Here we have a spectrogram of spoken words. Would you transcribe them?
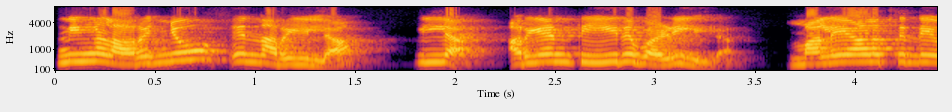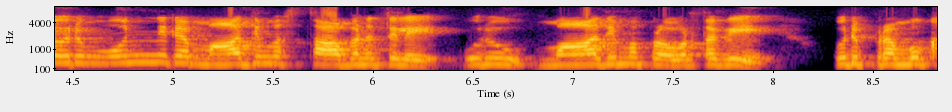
നിങ്ങൾ അറിഞ്ഞോ എന്നറിയില്ല. ഇല്ല അറിയാൻ തീരെ വഴിയില്ല. മലയാളത്തിന്റെ ഒരു മുൻനിര മാധ്യമ സ്ഥാപനത്തിലെ ഒരു മാധ്യമ പ്രവർത്തകയെ ഒരു പ്രമുഖ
